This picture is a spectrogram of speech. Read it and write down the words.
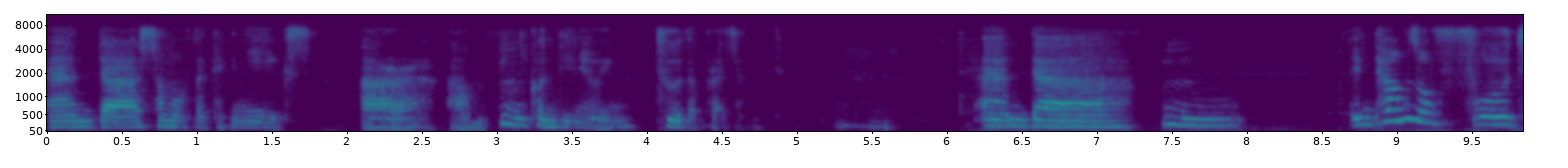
and uh, some of the techniques are um, continuing to the present. Mhm. And uh, mm, in terms of food,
